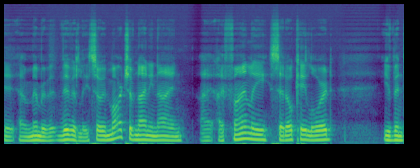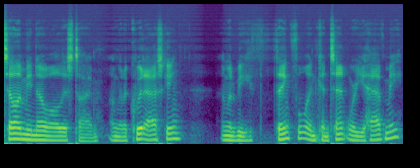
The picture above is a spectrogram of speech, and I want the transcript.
it, I remember it vividly. So in March of '99, I, I finally said, "Okay, Lord, you've been telling me no all this time. I'm going to quit asking. I'm going to be thankful and content where you have me."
